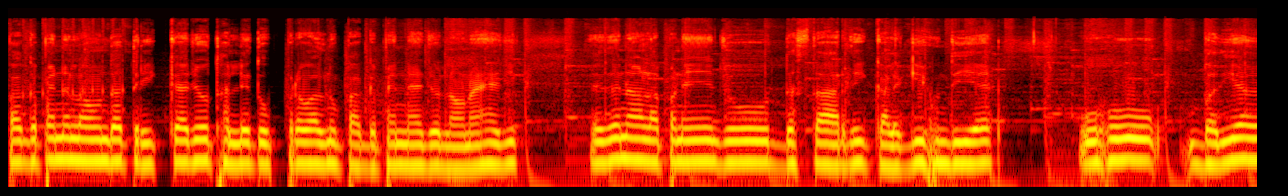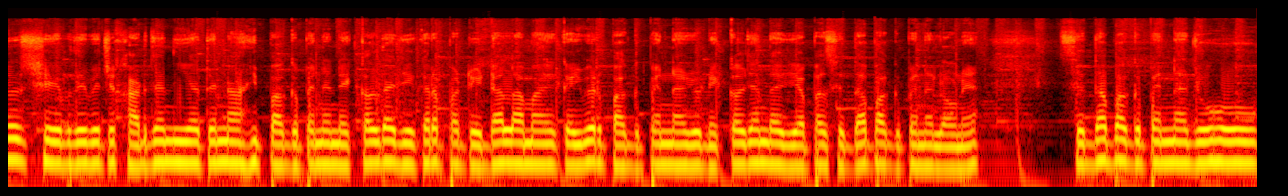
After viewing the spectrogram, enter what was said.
ਪੱਗ ਪਿੰਨ ਲਾਉਣ ਦਾ ਤਰੀਕਾ ਜੋ ਥੱਲੇ ਤੋਂ ਉੱਪਰ ਵੱਲ ਨੂੰ ਪੱਗ ਪਿੰਨ ਹੈ ਜੋ ਲਾਉਣਾ ਹੈ ਜੀ। ਇਹਦੇ ਨਾਲ ਆਪਣੇ ਜੋ ਦਸਤਾਰ ਦੀ ਕਲਗੀ ਹੁੰਦੀ ਹੈ, ਉਹ ਵਧੀਆ ਸ਼ੇਪ ਦੇ ਵਿੱਚ ਖੜ ਜਾਂਦੀ ਹੈ ਤੇ ਨਾ ਹੀ ਪੱਗ ਪਿੰਨ ਨਿਕਲਦਾ। ਜੇਕਰ ਆਪਾਂ ਟੇਢਾ ਲਾਵਾਂਗੇ, ਕਈ ਵਾਰ ਪੱਗ ਪਿੰਨ ਹੈ ਜੋ ਨਿਕਲ ਜਾਂਦਾ ਜੇ ਆਪਾਂ ਸਿੱਧਾ ਪੱਗ ਪਿੰਨ ਲਾਉਣੇ ਆ ਸਿੱਧਾ ਪੱਗ ਪਿੰਨ ਜੋ ਉਹ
